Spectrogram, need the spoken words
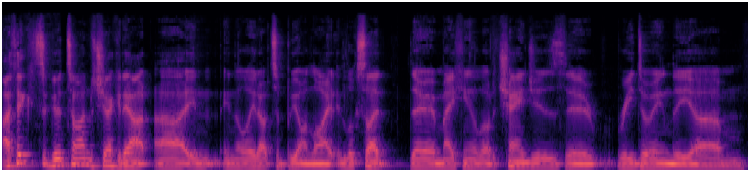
I think it's a good time to check it out. Uh, in in the lead up to Beyond Light, it looks like they're making a lot of changes. They're redoing the um,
